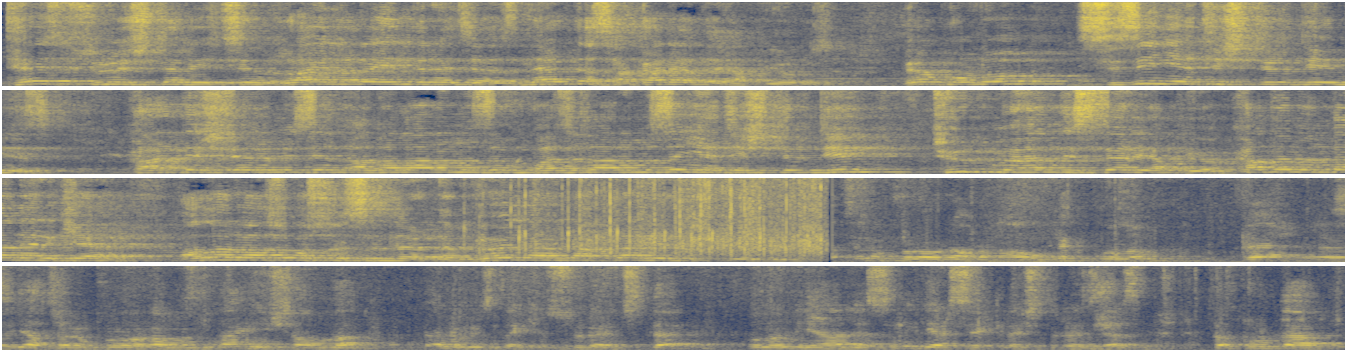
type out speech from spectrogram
test sürüşleri için raylara indireceğiz. Nerede? Sakarya'da yapıyoruz. Ve bunu sizin yetiştirdiğiniz kardeşlerimizin, analarımızın, bacılarımızın yetiştirdiği Türk mühendisler yapıyor. Kadınından erkeğe. Allah razı olsun sizlerden. Böyle evlatlar yetiştirdiniz. Yatırım programını aldık bunu ve e, yatırım programından inşallah önümüzdeki süreçte bunun ihalesini gerçekleştireceğiz. Tabi burada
